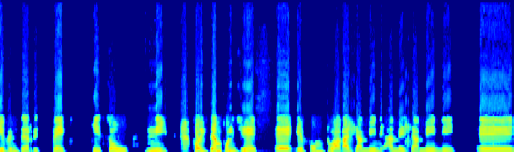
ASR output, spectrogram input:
give him the respect he so needs. For example, nje, eh, if umuntu akadlamini amedlamini, eh,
